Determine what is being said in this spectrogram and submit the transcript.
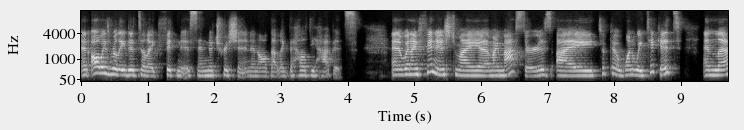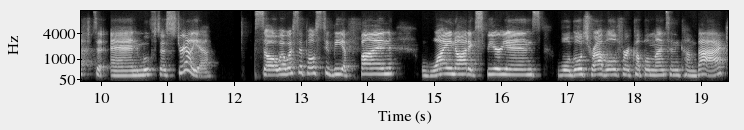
and always related to like fitness and nutrition and all that, like the healthy habits. And when I finished my uh, my master's, I took a one way ticket and left and moved to Australia. So what was supposed to be a fun, why not experience we'll go travel for a couple months and come back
